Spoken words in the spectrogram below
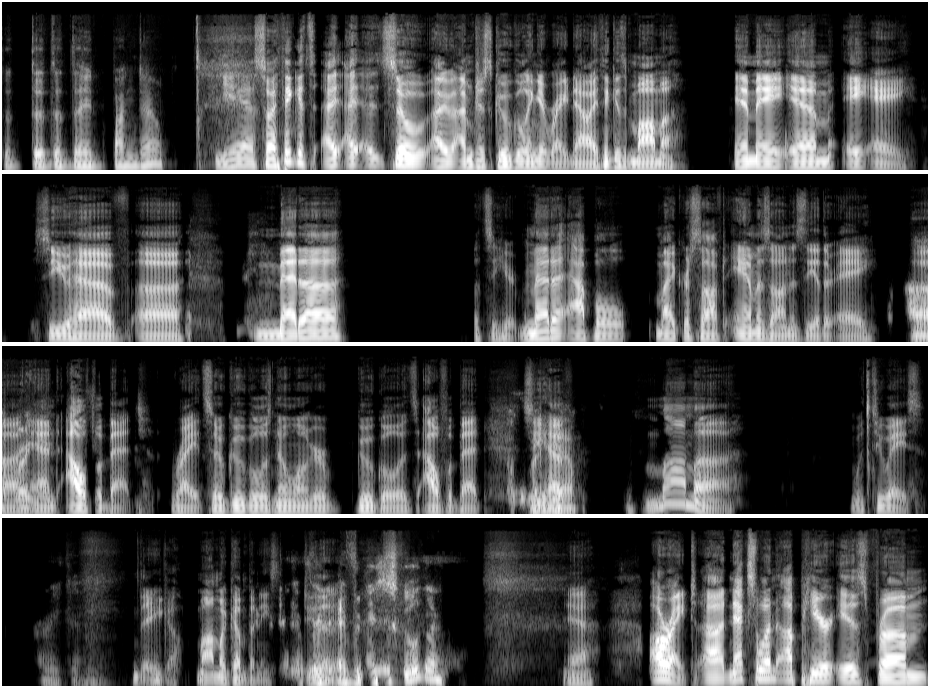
that, that, that they'd banged out. Yeah, so I think it's I, I so I, am just googling it right now. I think it's Mama, M A M A A. So you have uh, Meta. Let's see here: Meta, Apple, Microsoft, Amazon is the other A, uh, uh, right. and Alphabet. Right. So Google is no longer Google; it's Alphabet. So you have yeah. Mama with two A's. Very good. There you go, Mama companies. Every, every day's a school day. Yeah. All right. Uh, next one up here is from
